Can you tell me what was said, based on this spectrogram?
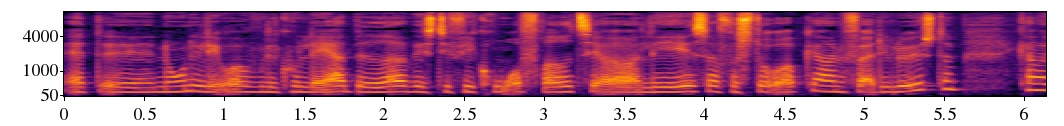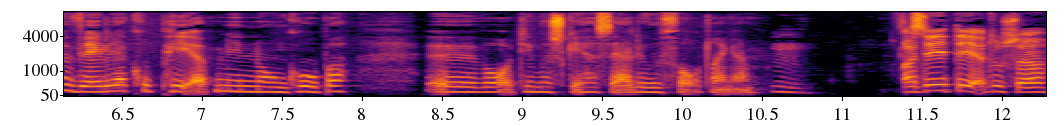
at øh, nogle elever ville kunne lære bedre, hvis de fik ro og fred til at læse og forstå opgaverne, før de løste dem, kan man vælge at gruppere dem i nogle grupper, øh, hvor de måske har særlige udfordringer. Mm. Og det er der, du så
